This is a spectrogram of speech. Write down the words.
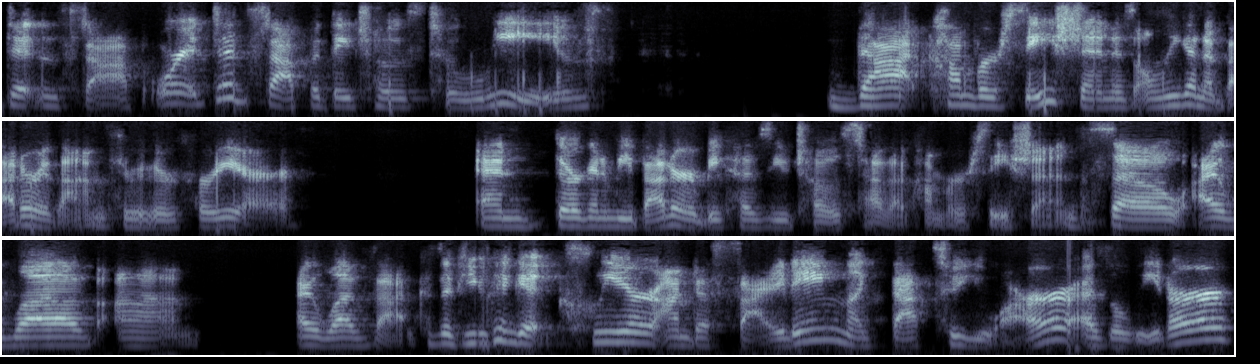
didn't stop or it did stop, but they chose to leave, that conversation is only going to better them through their career. And they're going to be better because you chose to have that conversation. So I love, um, I love that because if you can get clear on deciding like that's who you are as a leader,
